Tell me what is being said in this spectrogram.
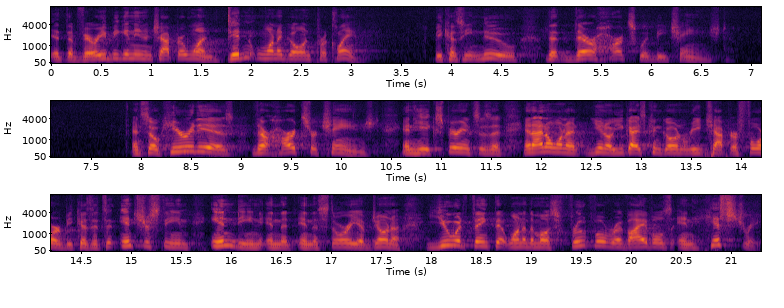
at the very beginning in chapter one didn't want to go and proclaim because he knew that their hearts would be changed. And so here it is, their hearts are changed, and he experiences it. And I don't want to, you know, you guys can go and read chapter four because it's an interesting ending in the, in the story of Jonah. You would think that one of the most fruitful revivals in history,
